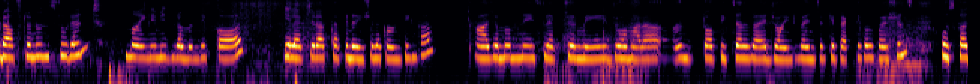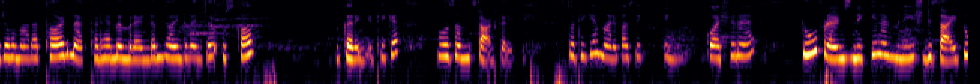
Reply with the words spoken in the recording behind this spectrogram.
Good afternoon student my name is Ramandeep Kaur ये लेक्चर आपका फिनेंशियल अकाउंटिंग का। आज हम हमने इस लेक्चर में जो हमारा टॉपिक चल रहा है जॉइंट वेंचर के प्रैक्टिकल क्वेश्चंस उसका जो हमारा थर्ड मेथड है मेमोरेंडम जॉइंट वेंचर उसका करेंगे ठीक है? वो हम स्टार्ट करेंगे। तो ठीक है हमारे पास एक एक क्वेश्चन है। Two friends, Nikhil and Manish, decide to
